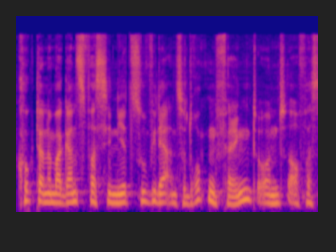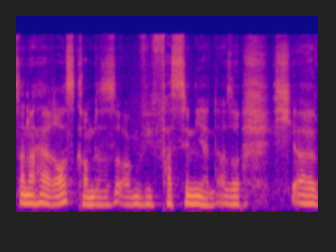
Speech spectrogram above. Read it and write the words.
gucke dann immer ganz fasziniert zu, wie der an zu drucken fängt und auch was dann nachher rauskommt. Das ist irgendwie faszinierend. Also ich, äh,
